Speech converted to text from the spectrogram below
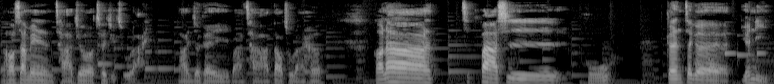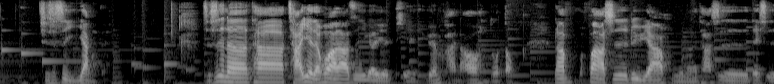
然后上面茶就萃取出来，然后你就可以把茶倒出来喝。好，那法式壶跟这个原理其实是一样的。只是呢，它茶叶的话，它是一个铁圆盘，然后很多洞。那法式滤压壶呢，它是类似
